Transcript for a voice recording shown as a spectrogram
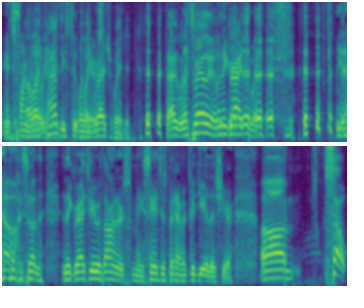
And it's funny I, like that I would have these two when players they graduated. that, that's right. When they graduate, you know, so and they graduated with honors for me. Sanchez better have a good year this year. Um, so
